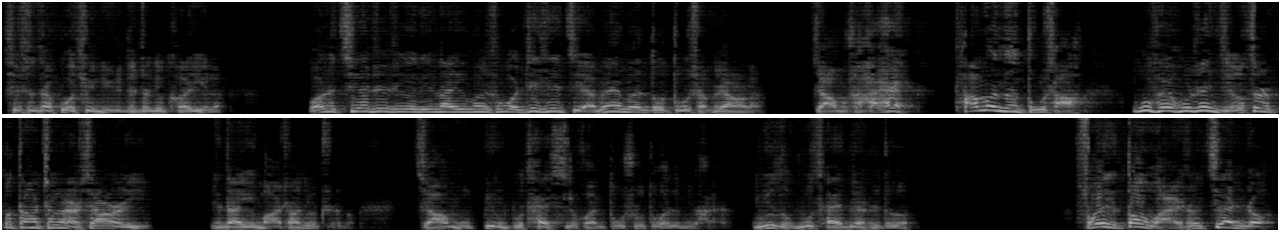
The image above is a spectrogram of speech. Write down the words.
其实，在过去女的这就可以了。完了，接着这个林黛玉问说：“我这些姐妹们都读什么样了？”贾母说：“嗨，他们能读啥？无非乎认几个字，不当睁眼瞎而已。”林黛玉马上就知道，贾母并不太喜欢读书多的女孩子，女子无才便是德。所以到晚上见着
